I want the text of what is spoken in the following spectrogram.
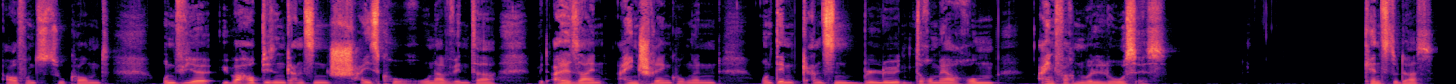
auf uns zukommt und wir überhaupt diesen ganzen scheiß Corona-Winter mit all seinen Einschränkungen und dem ganzen Blöden drumherum einfach nur los ist. Kennst du das?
